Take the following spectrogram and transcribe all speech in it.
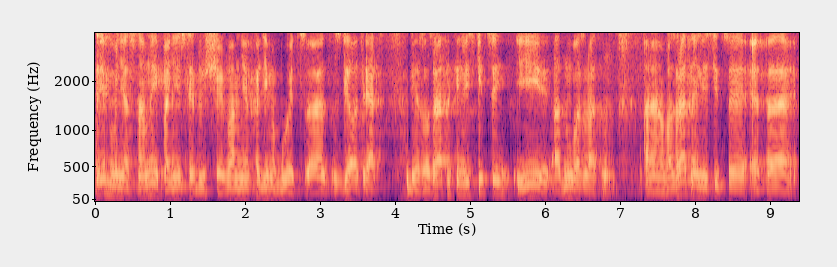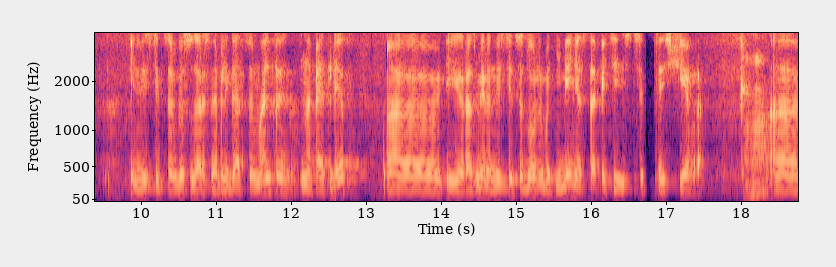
требования основные по ней следующие. Вам необходимо будет э, сделать ряд безвозвратных инвестиций и одну возвратную. Э, возвратная инвестиция — это инвестиция в государственные облигации Мальты на 5 лет, э, и размер инвестиций должен быть не менее 150 тысяч евро. Ага.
